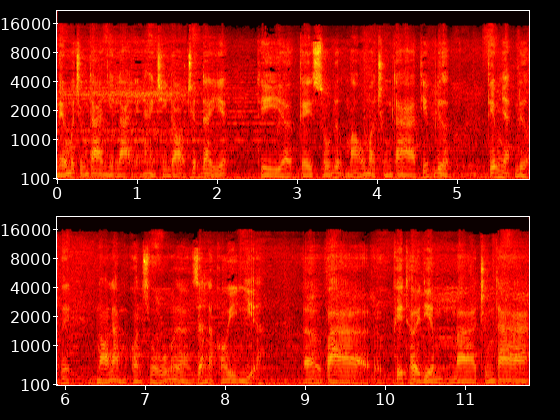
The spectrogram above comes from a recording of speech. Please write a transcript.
nếu mà chúng ta nhìn lại những hành trình đỏ trước đây ấy, thì ờ, cái số lượng máu mà chúng ta tiếp được tiếp nhận được ấy nó là một con số ờ, rất là có ý nghĩa ờ, và cái thời điểm mà chúng ta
